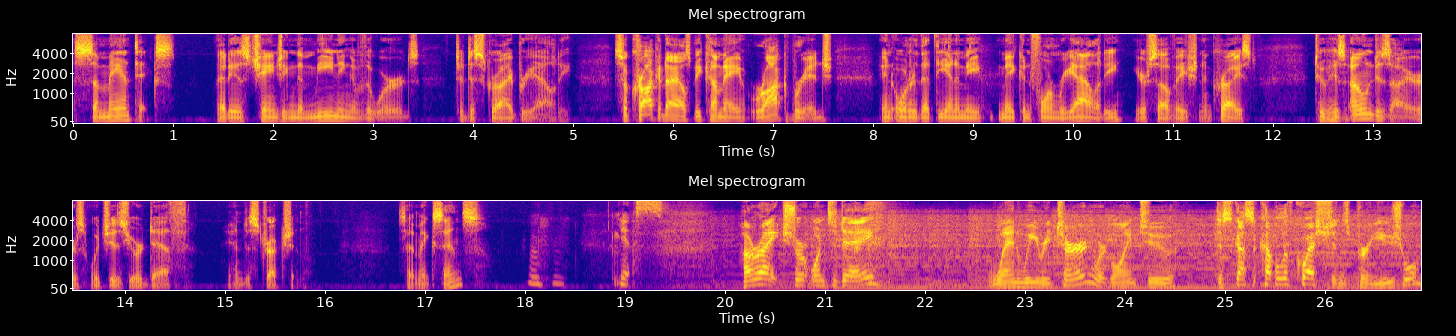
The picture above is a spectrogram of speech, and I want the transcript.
semantics, that is, changing the meaning of the words to describe reality. So crocodiles become a rock bridge in order that the enemy may conform reality, your salvation in Christ, to his own desires, which is your death and destruction. Does that make sense? Mm-hmm. Yes. All right, short one today. When we return, we're going to discuss a couple of questions per usual.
